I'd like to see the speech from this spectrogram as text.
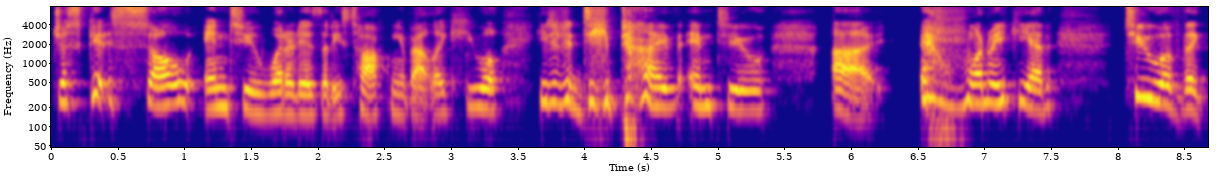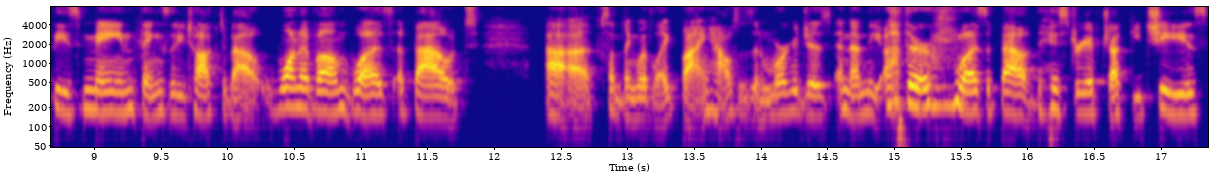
just get so into what it is that he's talking about. Like he will he did a deep dive into uh one week he had two of like these main things that he talked about. One of them was about uh, something with like buying houses and mortgages. And then the other was about the history of Chuck E. Cheese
